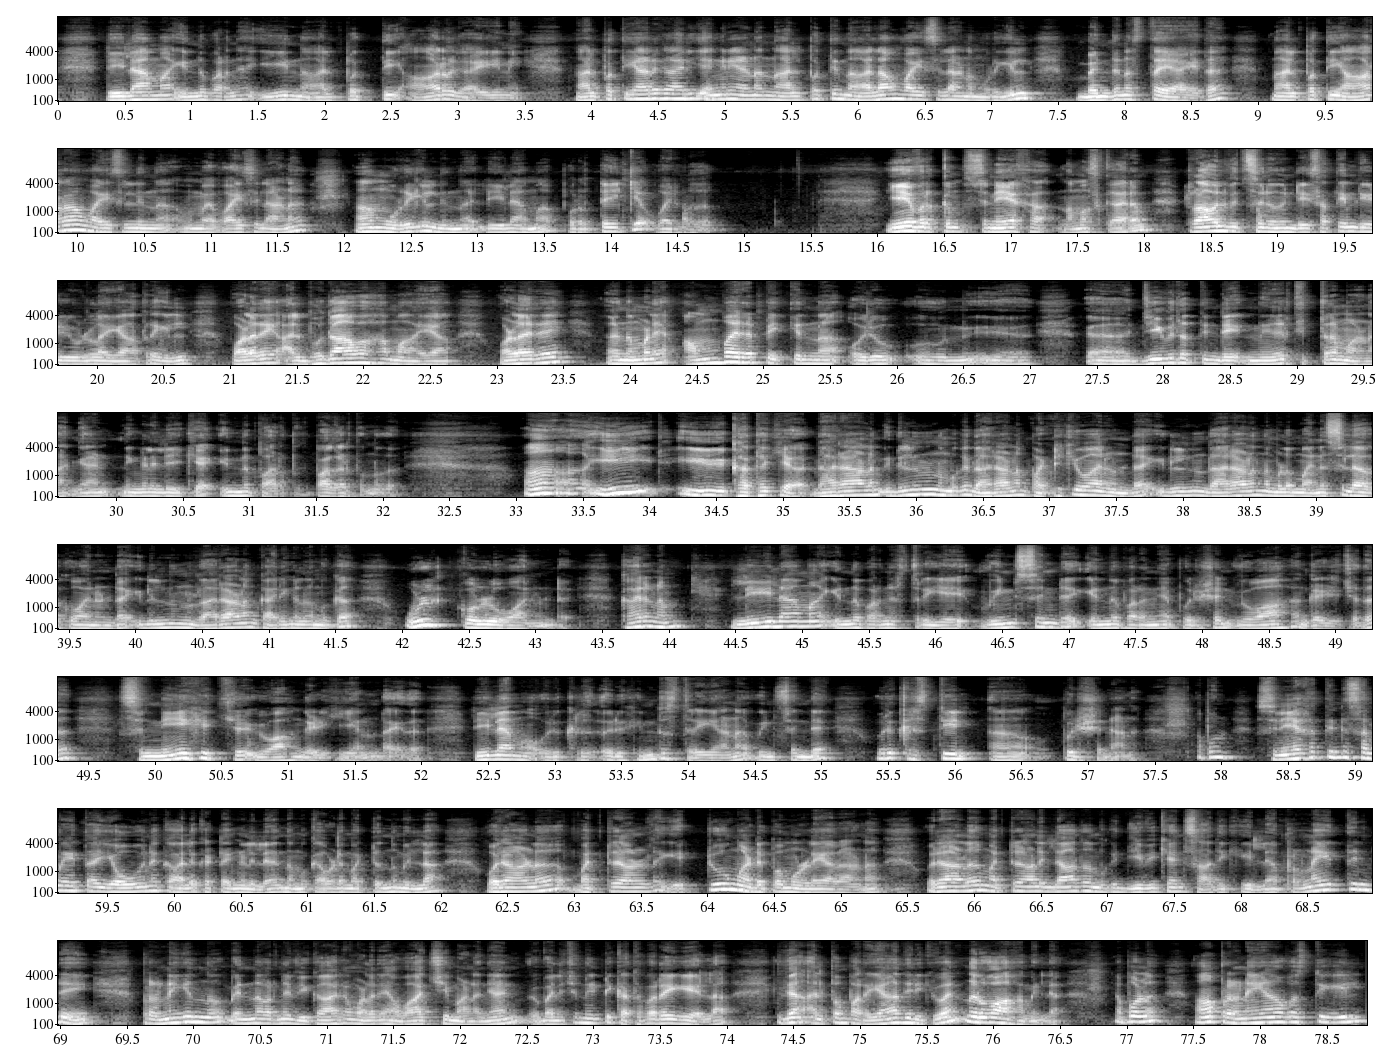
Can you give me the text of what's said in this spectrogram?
ലീലാമ്മ എന്ന് പറഞ്ഞ ഈ നാൽപ്പത്തി ആറുകാരിനെ നാൽപ്പത്തിയാറുകാരി എങ്ങനെയാണ്? നാൽപ്പത്തി നാലാം വയസ്സിലാണ് മുറിയിൽ ബന്ധനസ്ഥയായത്. നാൽപ്പത്തി ആറാം വയസ്സിൽ നിന്ന് വയസ്സിലാണ് ആ മുറിയിൽ നിന്ന് ലീലാമ്മ പുറത്തേക്ക് വരുന്നത്. ഏവർക്കും സ്നേഹ നമസ്കാരം. ട്രാവൽ വിത്ത് സുനുവിന്റെ സത്യം തേടിയുള്ള യാത്രയിൽ വളരെ അത്ഭുതാവഹമായ വളരെ നമ്മളെ അമ്പരപ്പിക്കുന്ന ഒരു ജീവിതത്തിന്റെ നേർചിത്രമാണ് ഞാൻ നിങ്ങളിലേക്ക് ഇന്ന് പകർത്ത് പകർത്തുന്നത്. ആ ഈ ഈ കഥയ്ക്ക് ധാരാളം ഇതിൽ നിന്ന് നമുക്ക് ധാരാളം പഠിക്കുവാനുണ്ട് ഇതിൽ നിന്ന് ധാരാളം നമ്മൾ മനസ്സിലാക്കുവാനുണ്ട് ഇതിൽ നിന്ന് ധാരാളം കാര്യങ്ങൾ നമുക്ക് ഉൾക്കൊള്ളുവാനുണ്ട്. കാരണം ലീലാമ എന്ന് പറഞ്ഞ സ്ത്രീയെ വിൻസെന്റ് എന്ന് പറഞ്ഞ പുരുഷൻ വിവാഹം കഴിച്ചത് സ്നേഹിച്ച് വിവാഹം കഴിക്കുകയാണ് ഉണ്ടായത് ലീലാമ ഒരു ക്രി ഒരു ഹിന്ദു സ്ത്രീയാണ് വിൻസെന്റ് ഒരു ക്രിസ്ത്യൻ പുരുഷനാണ്. അപ്പോൾ സ്നേഹത്തിന്റെ സമയത്ത് യൗവന കാലഘട്ടങ്ങളിൽ നമുക്ക് അവിടെ മറ്റൊന്നുമില്ല. ഒരാൾ മറ്റൊരാളുടെ ഏറ്റവും അടുപ്പമുള്ളയാളാണ്. ഒരാൾ മറ്റൊരാളില്ലാതെ നമുക്ക് ജീവിക്കാൻ സാധിക്കില്ല പ്രണയത്തിന്റെ പ്രണയം എന്ന് പറഞ്ഞ വികാരം വളരെ അവാച്യമാണ് ഞാൻ വലിച്ചു നീട്ടി കഥ പറയുകയല്ല ഇത് അല്പം പറയാതിരിക്കുവാൻ നിർവാഹമില്ല. അപ്പോൾ ആ പ്രണയാവസ്ഥയിൽ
